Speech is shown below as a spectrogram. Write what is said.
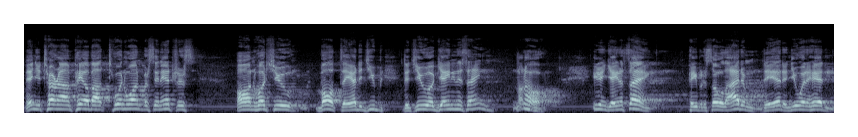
Then you turn around and pay about 21% interest on what you bought there. Did you, did you uh, gain anything? No, no. You didn't gain a thing people that sold the item did, and you went ahead and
